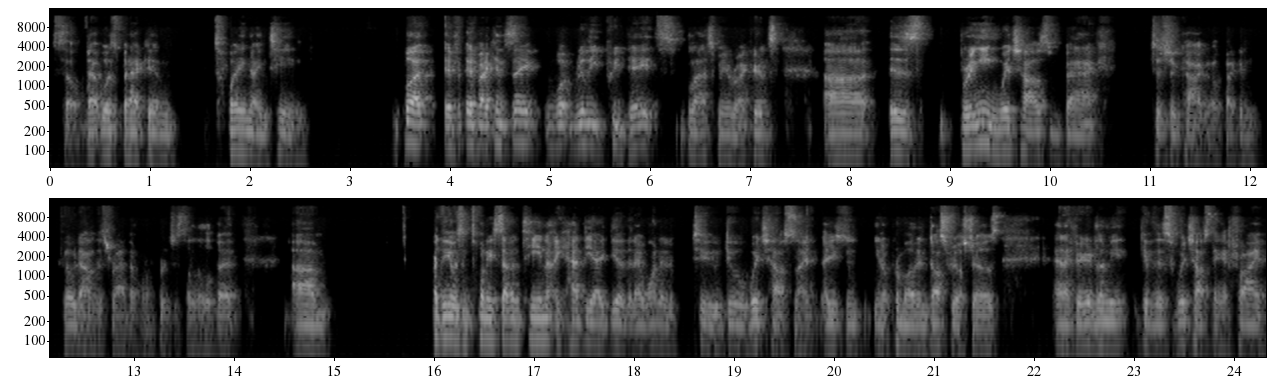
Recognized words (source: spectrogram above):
So that was back in 2019. But if if I can say what really predates Blvsphemy Records, uh, is bringing Witch House back to Chicago. If I can go down this rabbit hole for just a little bit. Um, I think it was in 2017. I had the idea that I wanted to do a witch house night. I used to, you know, promote industrial shows, and I figured let me give this witch house thing a try.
